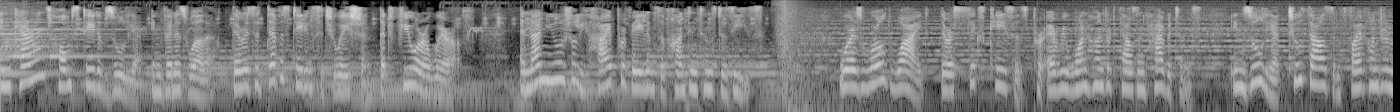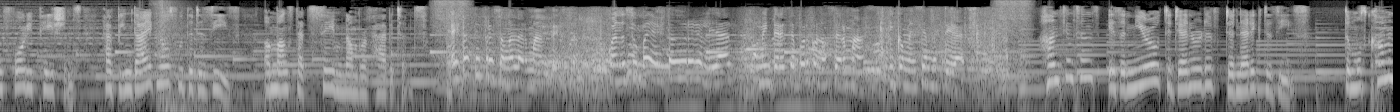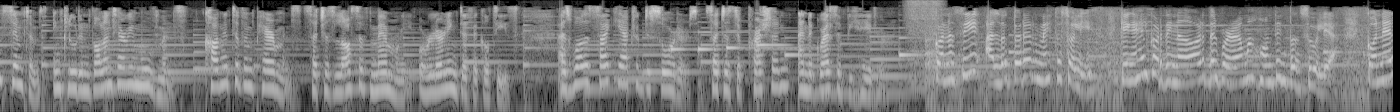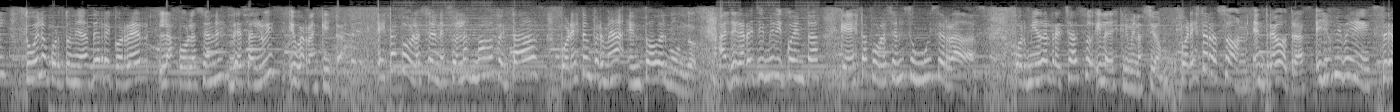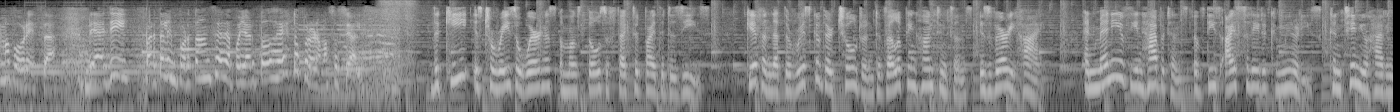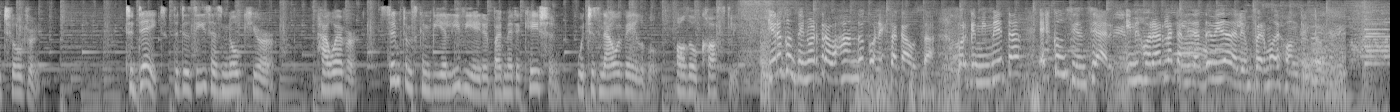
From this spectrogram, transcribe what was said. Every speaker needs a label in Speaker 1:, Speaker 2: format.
Speaker 1: In Karen's home state of Zulia in Venezuela, there is a devastating situation that few are aware of an unusually high prevalence of Huntington's disease. Whereas worldwide there are six cases per every 100,000 inhabitants, in Zulia 2,540 patients have been diagnosed with the disease amongst that same number of habitants.
Speaker 2: Estas cifras son alarmantes. Cuando supe de esta dura realidad, me interesé por conocer más y comencé a investigar.
Speaker 1: Huntington's is a neurodegenerative genetic disease. The most common symptoms include involuntary movements, cognitive impairments such as loss of memory or learning difficulties, as well as psychiatric disorders such as depression and aggressive behavior.
Speaker 2: Conocí al doctor Ernesto Solís, quien es el coordinador del programa Huntington Zulia. Con él tuve la oportunidad de recorrer las poblaciones de San Luis y Barranquita. Estas poblaciones son las más afectadas por esta enfermedad en todo el mundo. Al llegar allí me di cuenta que estas poblaciones son muy cerradas por miedo al rechazo y la discriminación. Por esta razón, entre otras, ellos viven en extrema pobreza. De allí parte la importancia de apoyar todos estos programas sociales.
Speaker 1: The key is to raise awareness amongst those affected by the disease, given that the risk of their children developing Huntington's is very high, and many of the inhabitants of these isolated communities continue having children. To date, the disease has no cure. However, symptoms can be alleviated by medication, which is now available, although costly.
Speaker 2: Quiero continuar trabajando con esta causa, porque mi meta es concienciar y mejorar la calidad de vida del enfermo de Huntington.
